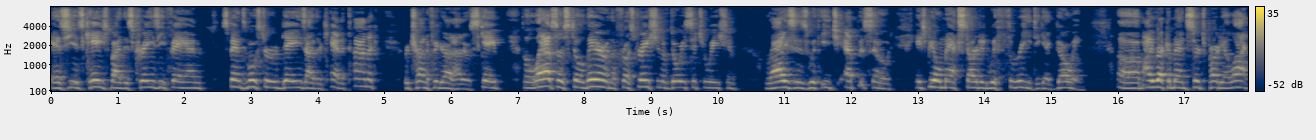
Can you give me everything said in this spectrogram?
as she is caged by this crazy fan, spends most of her days either catatonic or trying to figure out how to escape. The laughs are still there, and the frustration of Dory's situation rises with each episode. HBO Max started with three to get going. Um, I recommend Search Party a lot.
